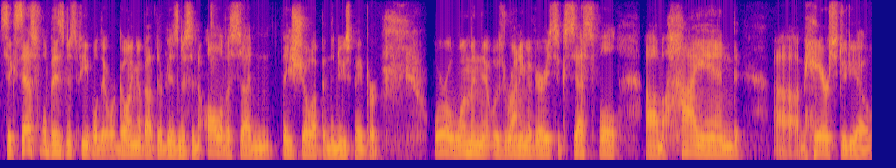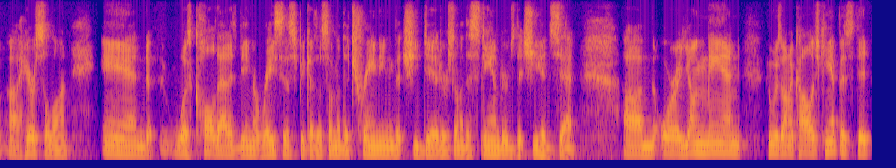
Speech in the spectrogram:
successful business people that were going about their business and all of a sudden they show up in the newspaper. Or a woman that was running a very successful, um, high end um, hair studio, uh, hair salon, and was called out as being a racist because of some of the training that she did or some of the standards that she had set. Um, or a young man who was on a college campus that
